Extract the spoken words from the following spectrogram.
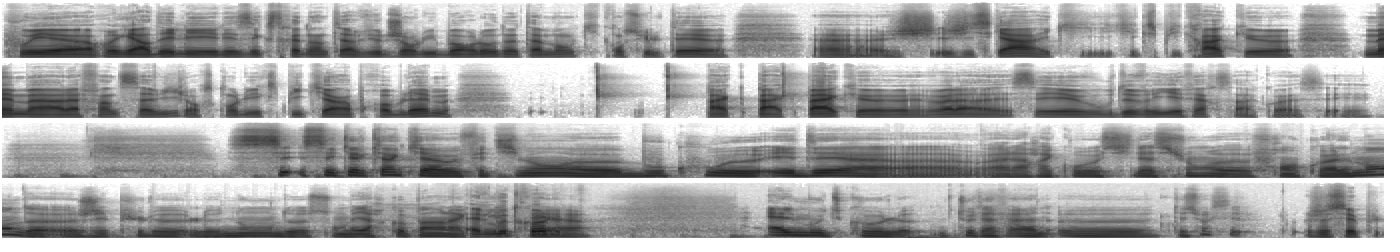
pouvez euh, regarder les, les extraits d'interviews de Jean-Louis Borloo, notamment, qui consultait euh, euh, Gi- Giscard et qui, qui expliquera que même à la fin de sa vie, lorsqu'on lui expliquait un problème, pac, pac, pac, euh, voilà, c'est vous devriez faire ça. Quoi. C'est... C'est quelqu'un qui a effectivement beaucoup aidé à, à la réconciliation franco-allemande. J'ai plus le, le nom de son meilleur copain. Là, Helmut Kohl Helmut Kohl, tout à fait. Euh, euh, T'es sûr que c'est Je sais plus.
